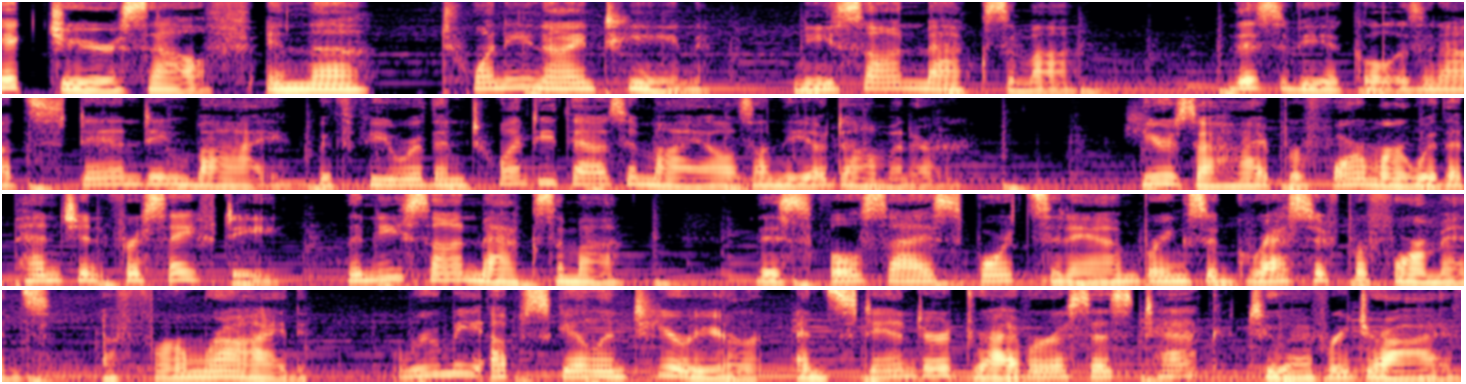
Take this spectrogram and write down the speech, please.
Picture yourself in the 2019 Nissan Maxima. This vehicle is an outstanding buy with fewer than 20,000 miles on the odometer. Here's a high performer with a penchant for safety, the Nissan Maxima. This full-size sports sedan brings aggressive performance, a firm ride, roomy upscale interior, and standard driver assist tech to every drive.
